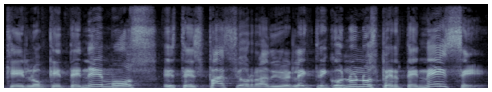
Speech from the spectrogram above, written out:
que lo que tenemos, este espacio radioeléctrico, no nos pertenece.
